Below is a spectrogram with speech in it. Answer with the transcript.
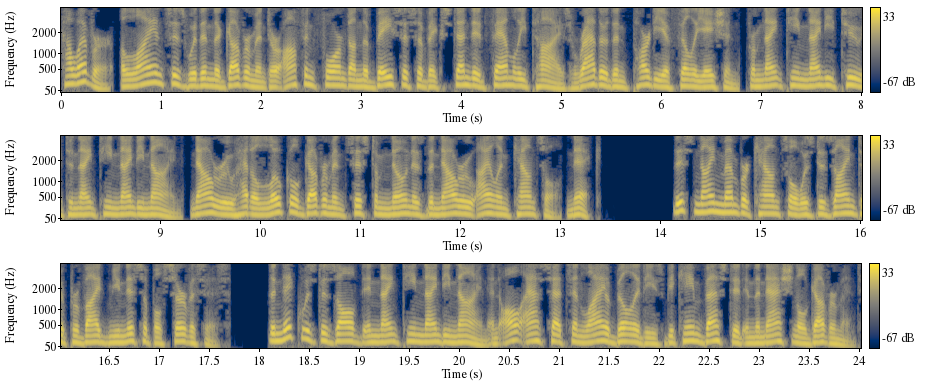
However, alliances within the government are often formed on the basis of extended family ties rather than party affiliation. From 1992 to 1999, Nauru had a local government system known as the Nauru Island Council This nine-member council was designed to provide municipal services. The NIC was dissolved in 1999 and all assets and liabilities became vested in the national government.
